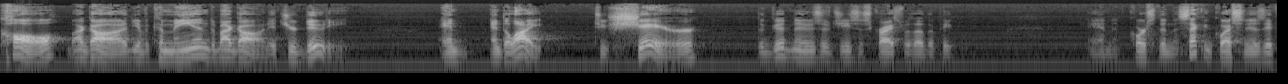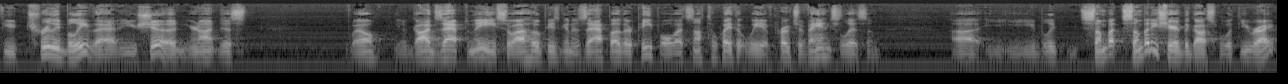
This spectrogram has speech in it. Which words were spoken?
call by God, you have a command by God, it's your duty and, and delight to share the good news of Jesus Christ with other people? And of course, then the second question is if you truly believe that, and you should, you're not just well, you know, God zapped me, so I hope He's going to zap other people. That's not the way that we approach evangelism. Uh, you believe somebody somebody shared the gospel with you, right?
